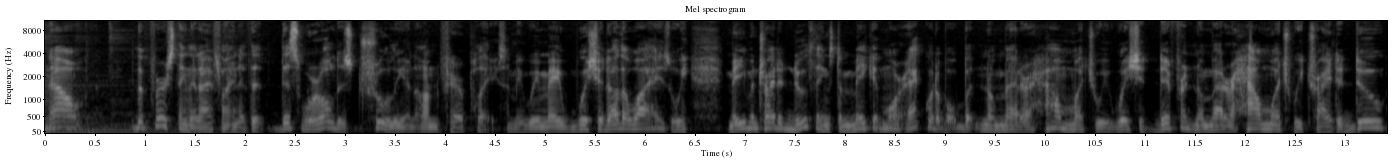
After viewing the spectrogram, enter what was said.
Now, the first thing that I find is that this world is truly an unfair place. I mean, we may wish it otherwise. We may even try to do things to make it more equitable, but no matter how much we wish it different, no matter how much we try to do,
